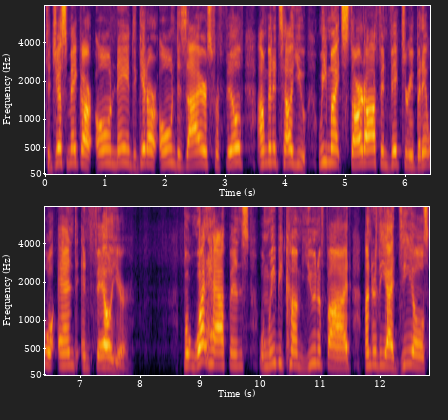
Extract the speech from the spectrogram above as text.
to just make our own name, to get our own desires fulfilled, I'm going to tell you we might start off in victory, but it will end in failure. But what happens when we become unified under the ideals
